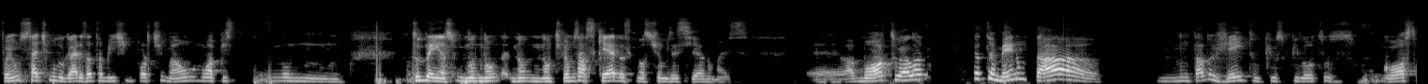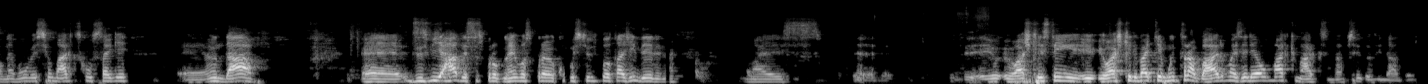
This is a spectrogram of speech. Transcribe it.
foi um sétimo lugar exatamente em Portimão, numa pista. Num... Tudo bem, não, não, não, tivemos as quedas que nós tivemos esse ano, mas é, a moto, ela também não tá, não tá do jeito que os pilotos gostam, né? Vamos ver se o Marcos consegue é, andar, é, desviar desses problemas para com o estilo de pilotagem dele, né? Mas é, eu, eu, acho que eles têm, eu acho que ele vai ter muito trabalho, mas ele é o Mark Marques, não dá para ser duvidar dele.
